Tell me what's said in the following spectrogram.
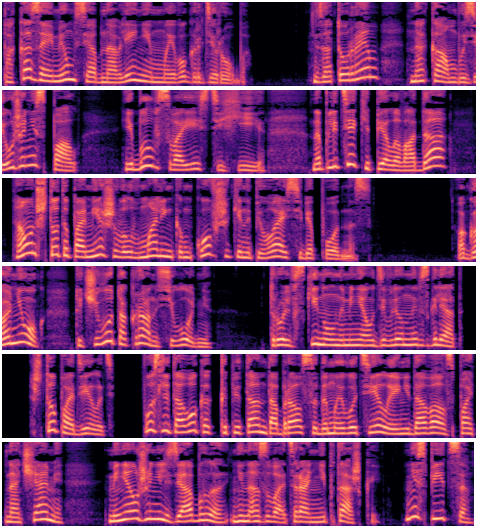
пока займемся обновлением моего гардероба. Зато Рэм на камбузе уже не спал и был в своей стихии — на плите кипела вода, а он что-то помешивал в маленьком ковшике, напивая себе под нос. «Огонек, ты чего так рано сегодня?» Тролль вскинул на меня удивленный взгляд. «Что поделать? После того, как капитан добрался до моего тела и не давал спать ночами, меня уже нельзя было не назвать ранней пташкой. Не спится».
